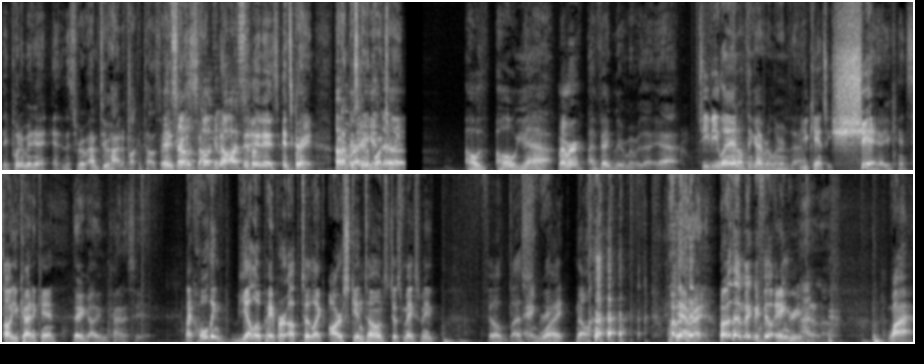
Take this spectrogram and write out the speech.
they put him in it in this room. I'm too high to fucking tell a story. It It's sounds fucking awesome. It, it is. It's great. But I'm, just gonna it butcher it. Oh, oh yeah. Remember I vaguely remember that. Yeah. TV land. I don't think I ever learned that. you can't see shit. yeah, you can't oh, see. Oh, you kind of can. There you go. You can kind of see it. Like holding yellow paper up to like our skin tones just makes me feel less Angry? white. No. why would Yeah, that, right. Why would that make me feel angry? I don't know. Why?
